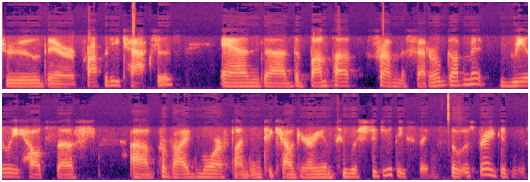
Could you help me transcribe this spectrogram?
through their property taxes. And uh, the bump up from the federal government really helps us uh, provide more funding to Calgarians who wish to do these things. So it was very good news.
